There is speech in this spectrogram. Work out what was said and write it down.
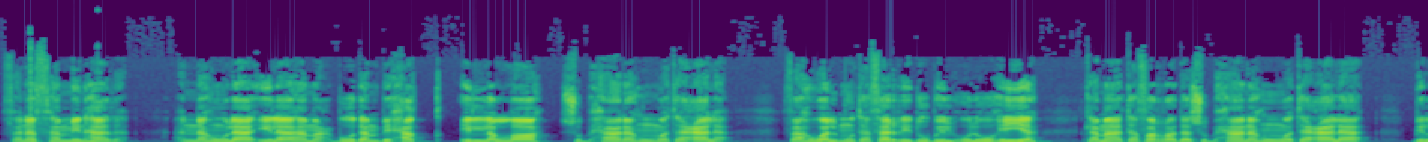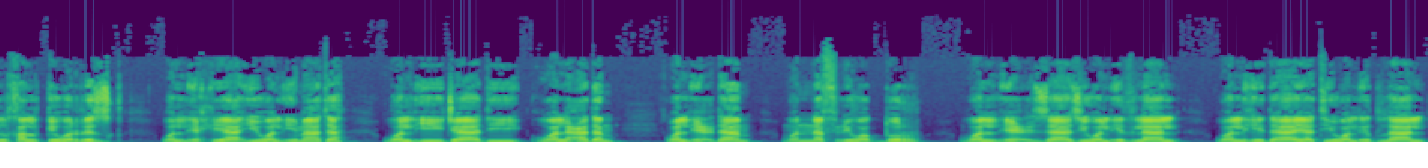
فنفهم من هذا أنه لا إله معبودا بحق إلا الله سبحانه وتعالى. فهو المتفرد بالألوهية كما تفرد سبحانه وتعالى بالخلق والرزق والإحياء والإماتة والإيجاد والعدم والإعدام والنفع والضر والإعزاز والإذلال والهداية والإضلال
